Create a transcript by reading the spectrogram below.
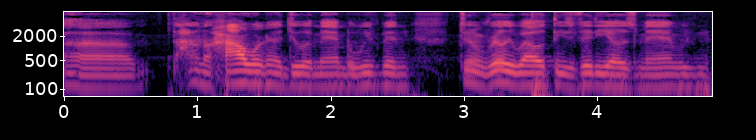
Uh, I don't know how we're gonna do it, man, but we've been doing really well with these videos, man. We've been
